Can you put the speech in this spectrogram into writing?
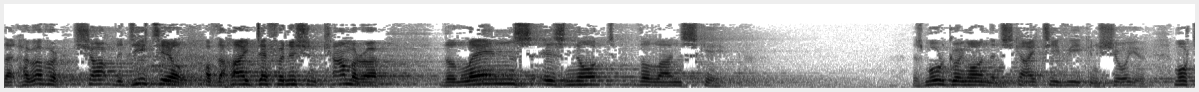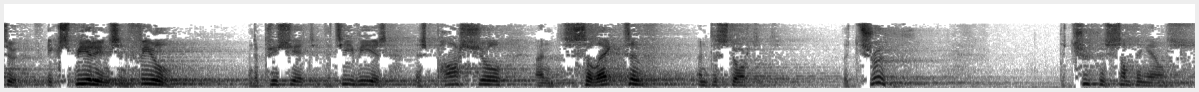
that however sharp the detail of the high definition camera, the lens is not the landscape. There's more going on than Sky TV can show you, more to experience and feel and appreciate it. The TV is, is partial and selective and distorted. The truth, the truth is something else.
